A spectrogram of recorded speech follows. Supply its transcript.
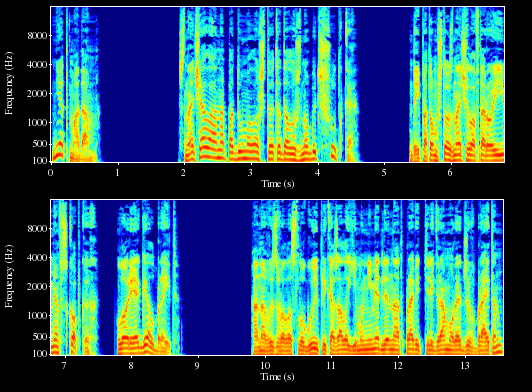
«Нет, мадам». Сначала она подумала, что это должно быть шутка. Да и потом, что значило второе имя в скобках? Лория Гелбрейт. Она вызвала слугу и приказала ему немедленно отправить телеграмму Реджи в Брайтон,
